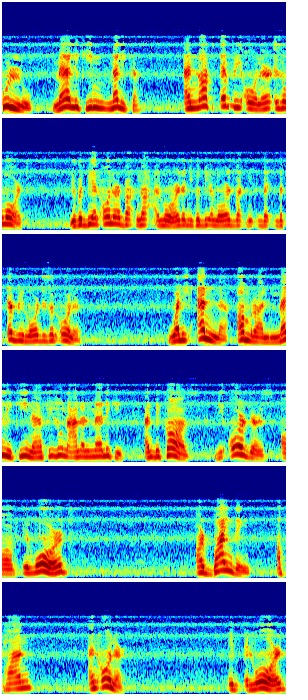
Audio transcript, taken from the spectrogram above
كل مالك ملكة and not every owner is a lord. You could be an owner but not a lord, and you could be a lord but but, but every lord is an owner. ولأن أمر الملك نافذ على المالك and because the orders of a lord are binding upon an owner. A, a lord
